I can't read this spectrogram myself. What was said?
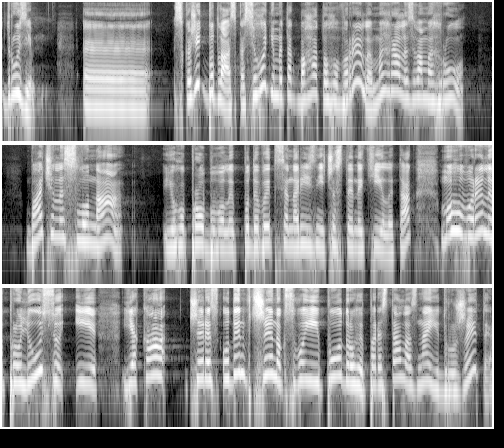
Друзі, е- скажіть, будь ласка, сьогодні ми так багато говорили, ми грали з вами гру, бачили слона, його пробували подивитися на різні частини тіла. Так? Ми говорили про Люсю, і яка через один вчинок своєї подруги перестала з нею дружити.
